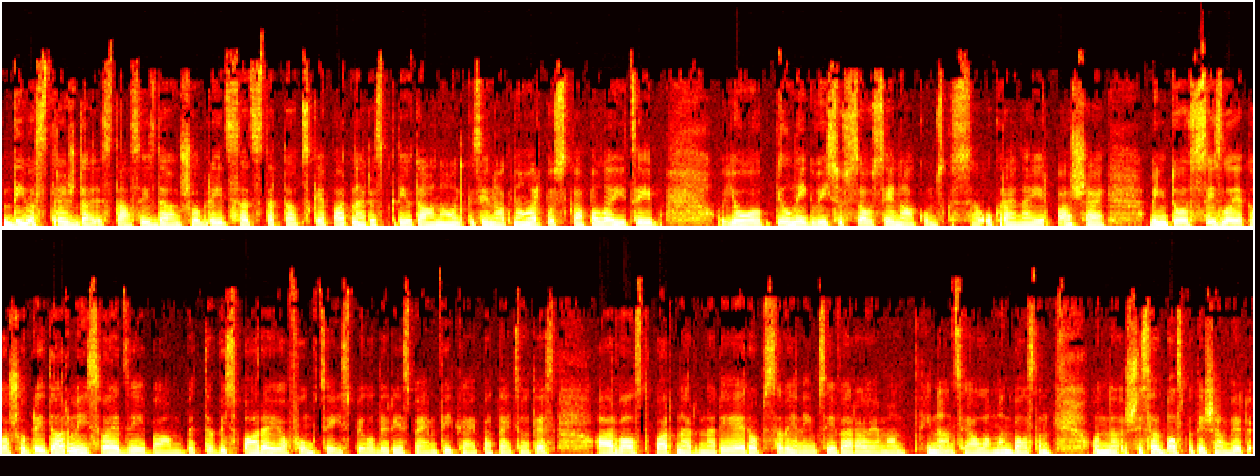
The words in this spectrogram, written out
divas trešdaļas tās izdevuma šobrīd sadz starptautiskie partneri, respektīvi tā nauda, kas ienāk no ārpuses kā palīdzība, jo pilnīgi visus savus ienākumus, kas Ukrainai ir pašai, viņi tos izlieto šobrīd armijas vajadzībām, bet vispārējo funkciju izpildi ir iespējama tikai pateicoties ārvalstu partneru un arī Eiropas Savienības ievērojamam finansiālam atbalstam. Un šis atbalsts patiešām ir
